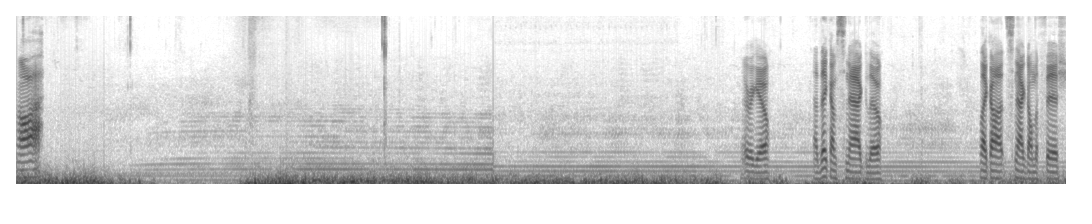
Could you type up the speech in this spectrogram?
Ah! There we go. I think I'm snagged though. Like I snagged on the fish.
